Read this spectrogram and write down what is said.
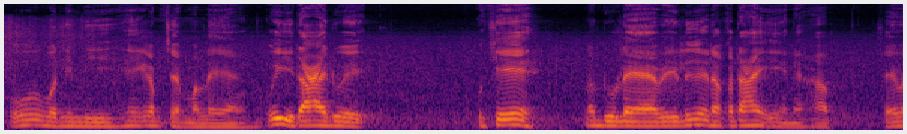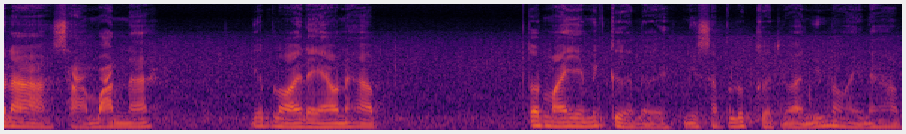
โอ้วันนี้มีให้กำจัดแมลงอุ้ยได้ด้วย โอเค เราดูแลไปเรื่อยเราก็ได้เองนะครับ ใช้เวลา 3 วันนะ เรียบร้อยแล้วนะครับ ต้นไม้ยังไม่เกิดเลย มีสับปะรดเกิดมานิดหน่อยนะครับ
